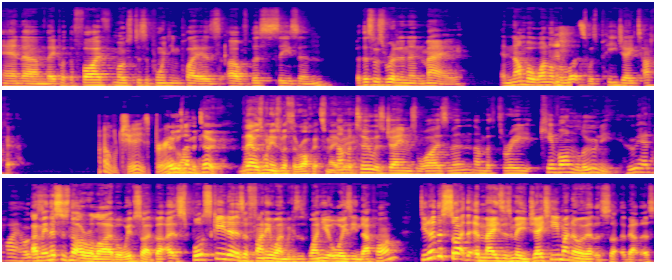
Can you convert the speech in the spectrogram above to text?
and um, they put the five most disappointing players of this season. But this was written in May, and number one on the list was PJ Tucker. Oh, jeez, brilliant. Who was number two? That was when he was with the Rockets, maybe. Number two was James Wiseman. Number three, Kevon Looney, who had high hopes. I mean, this is not a reliable website, but uh, Sportskeeda is a funny one because it's one you always end up on. Do you know the site that amazes me? JT, you might know about this. About this.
